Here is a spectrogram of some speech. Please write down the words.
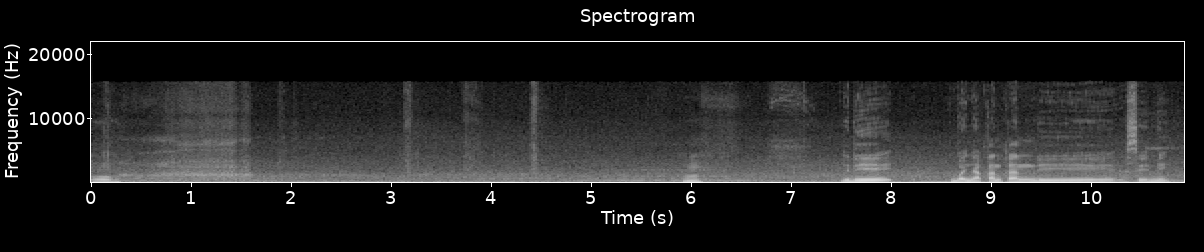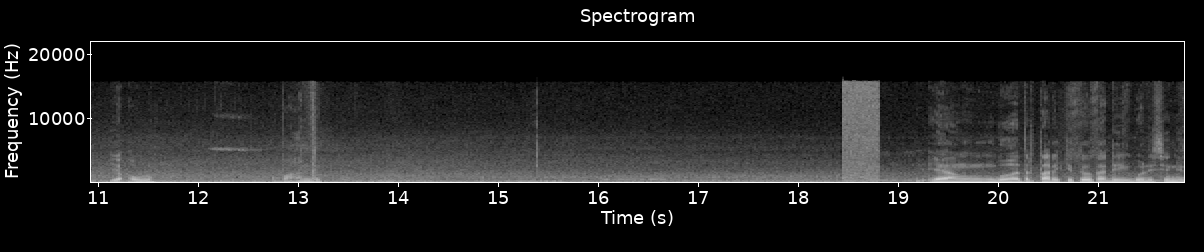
Oh. Hmm. Jadi kebanyakan kan di sini ya Allah. Apaan tuh? Yang gue tertarik itu tadi gue di sini.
